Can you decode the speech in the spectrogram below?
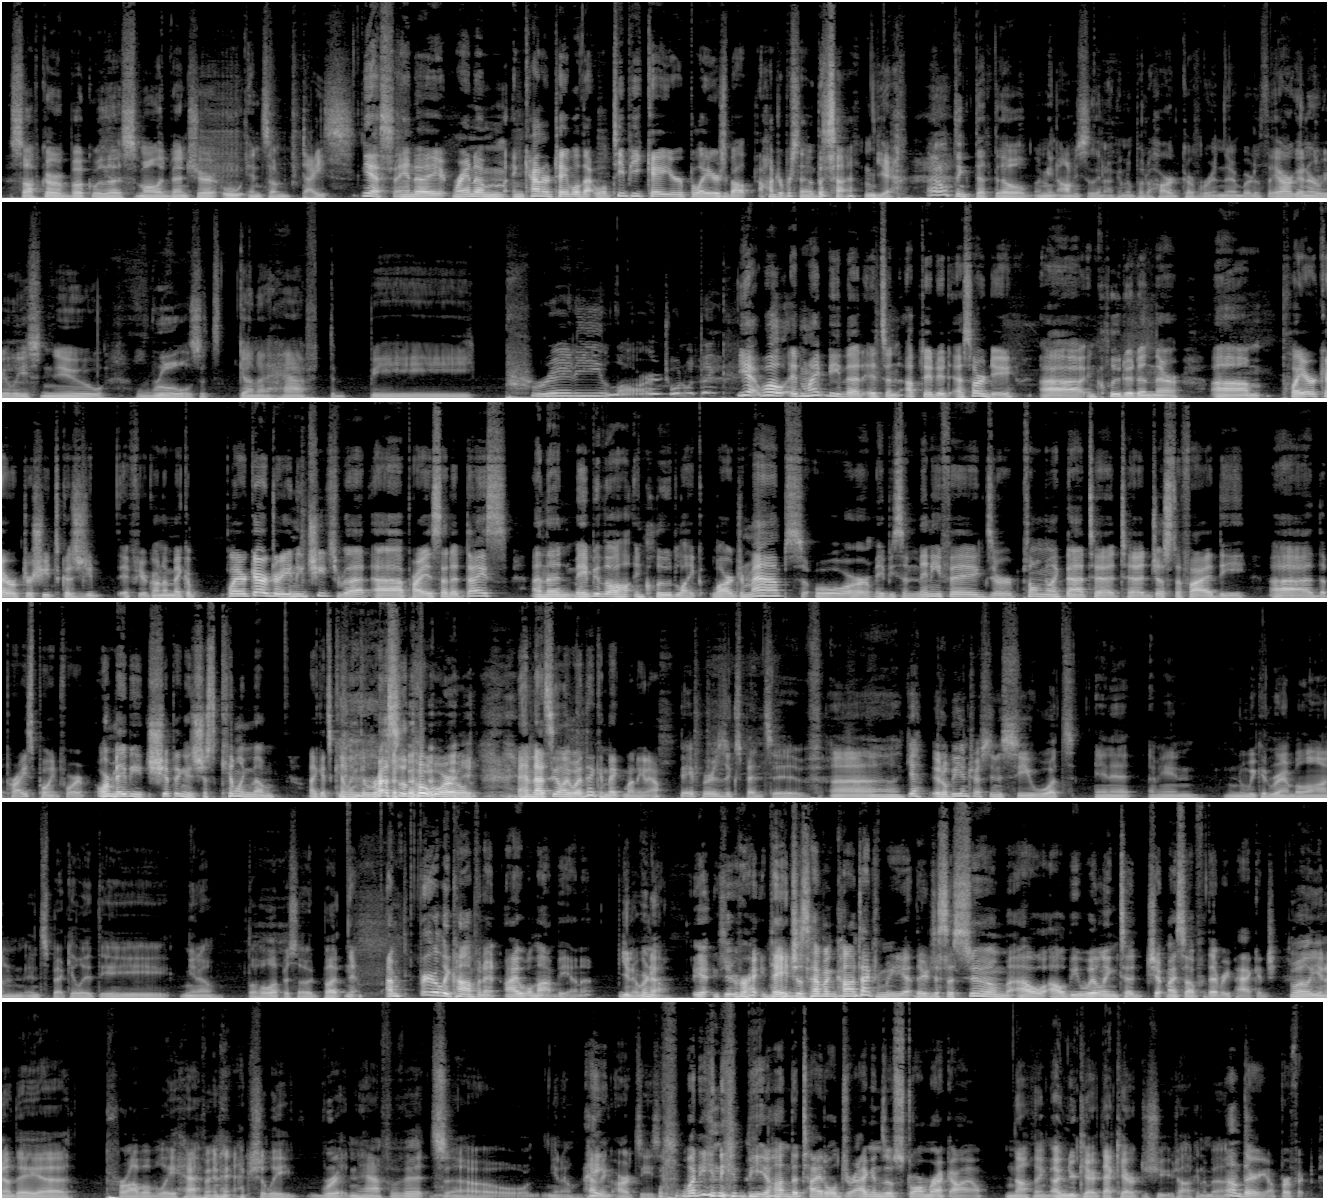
Soft cover book with a small adventure. Ooh, and some dice. Yes, and a random encounter table that will TPK your players about 100% of the time. Yeah. I don't think that they'll. I mean, obviously they're not going to put a hardcover in there, but if they are going to release new rules, it's gonna have to be pretty large. One would think. Yeah, well, it might be that it's an updated SRD uh, included in there. Um, player character sheets because you, if you're going to make a player character, you need cheats for that. Uh, probably a set of dice, and then maybe they'll include like large maps or maybe some minifigs or something like that to to justify the uh, the price point for it. Or maybe shipping is just killing them. Like it's killing the rest of the world, and that's the only way they can make money now. Paper is expensive. Uh, yeah, it'll be interesting to see what's in it. I mean, we could ramble on and speculate the you know the whole episode, but Yeah, I'm fairly confident I will not be in it. you never know. Yeah, you're right. They just haven't contacted me yet. They just assume I'll I'll be willing to chip myself with every package. Well, you know, they uh, probably haven't actually written half of it, so you know, having art's easy. What do you need beyond the title Dragons of Stormwreck Isle? Nothing. A new character. That character sheet you're talking about. Oh, there you go. Perfect.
